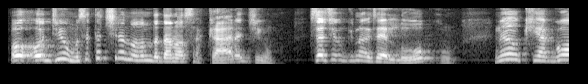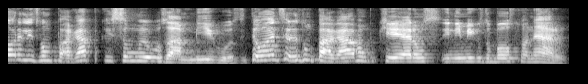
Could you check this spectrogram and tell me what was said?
Ô, ô Dilma, você tá tirando o nome da nossa cara, Dilma? Você tá achando que nós é louco? Não, que agora eles vão pagar porque são meus amigos. Então antes eles não pagavam porque eram os inimigos do Bolsonaro.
